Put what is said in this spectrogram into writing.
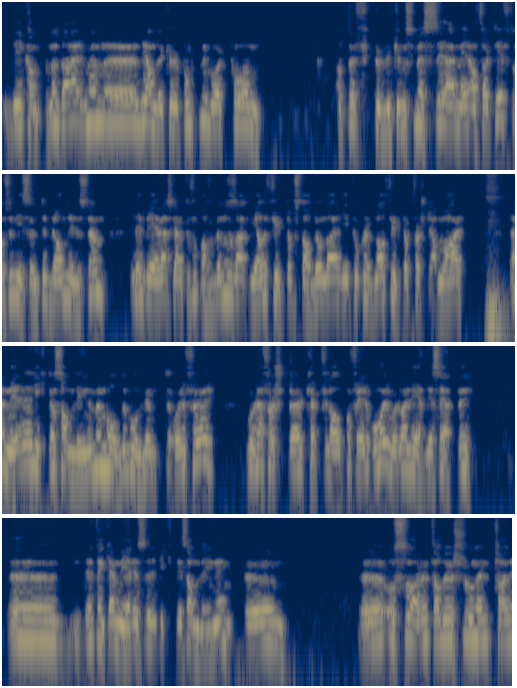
de kampene der. Men uh, de andre kulepunktene går på at det publikumsmessig er mer attraktivt. Og så viser de til Brann Lillestrøm. I det brevet jeg skrev til Fotballforbundet, så sa jeg at vi hadde fylt opp stadion der. De to klubbene hadde fylt opp 1.1. Det er mer riktig å sammenligne med Molde-Bodø-Glimt året før, hvor det er første cupfinale på flere år, hvor det var ledige seter. Uh, det tenker jeg er mer riktig sammenligning. Uh, og så er det tradisjonelt har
